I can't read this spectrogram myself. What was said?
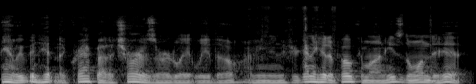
Man, we've been hitting the crap out of Charizard lately, though. I mean, if you're going to hit a Pokemon, he's the one to hit.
